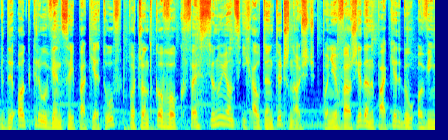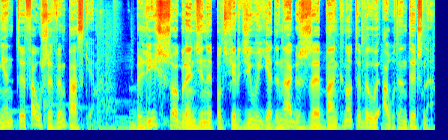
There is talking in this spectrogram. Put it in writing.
gdy odkrył więcej pakietów, początkowo kwestionując ich autentyczność, ponieważ jeden pakiet był owinięty fałszywym paskiem. Bliższe oględziny potwierdziły jednak, że banknoty były autentyczne.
